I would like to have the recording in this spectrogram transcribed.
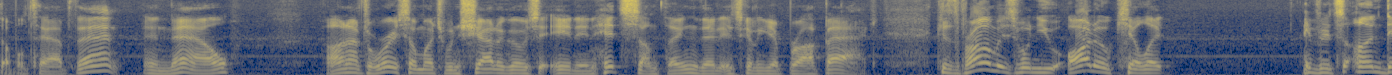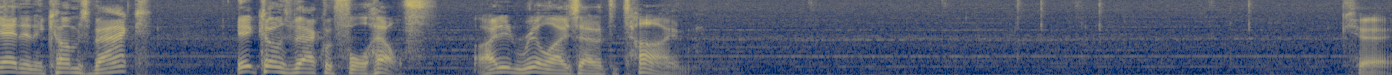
Double tap that, and now I don't have to worry so much when Shadow goes in and hits something that it's going to get brought back. Because the problem is when you auto kill it, if it's undead and it comes back, it comes back with full health. I didn't realize that at the time. Okay.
